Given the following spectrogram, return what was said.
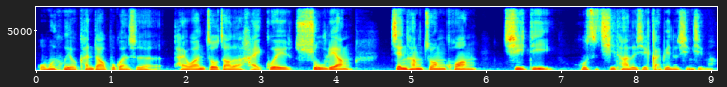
我们会有看到不管是台湾周遭的海龟数量、健康状况、栖地或是其他的一些改变的情形吗？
